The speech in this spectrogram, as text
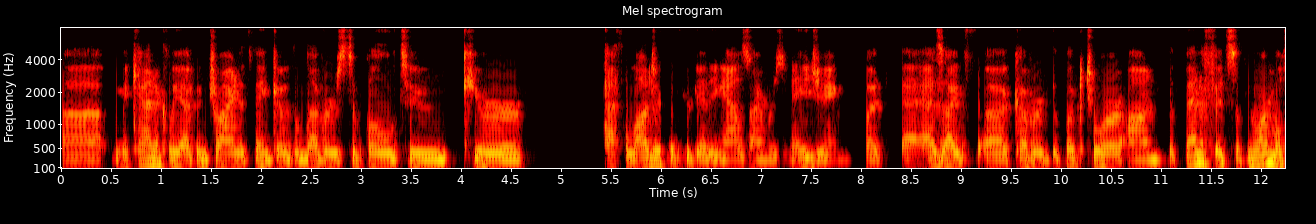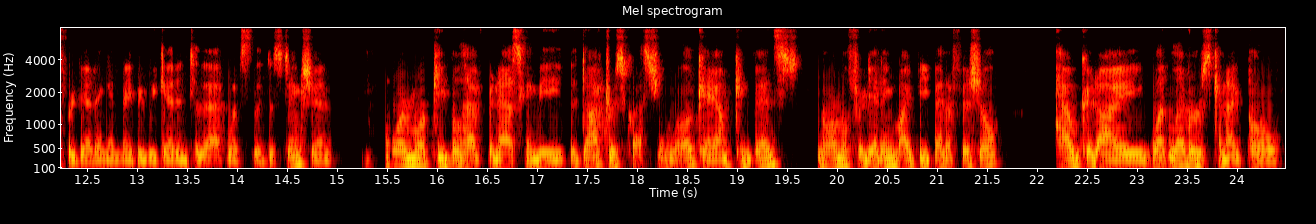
Uh, mechanically, I've been trying to think of the levers to pull to cure pathological forgetting, Alzheimer's, and aging. But as I've uh, covered the book tour on the benefits of normal forgetting, and maybe we get into that, what's the distinction? More and more people have been asking me the doctor's question. Well, okay, I'm convinced normal forgetting might be beneficial. How could I? What levers can I pull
